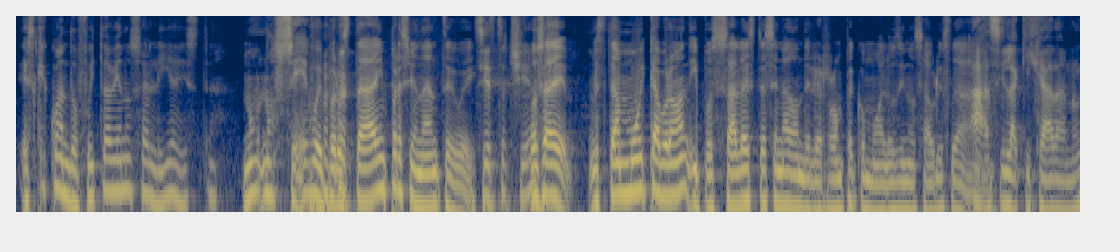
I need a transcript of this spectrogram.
Es que cuando fui todavía no salía esta. No, no sé, güey, pero está impresionante, güey. Sí, está chido. O sea, está muy cabrón y pues sale esta escena donde le rompe como a los dinosaurios la... Ah, sí, la quijada, ¿no?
